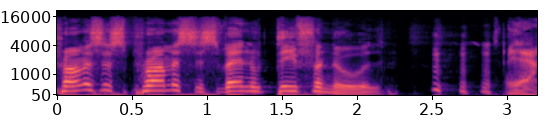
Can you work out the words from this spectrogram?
Promises, Promises, hvad er nu det for noget? ja.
